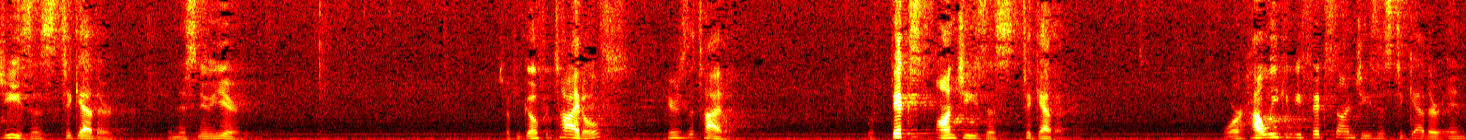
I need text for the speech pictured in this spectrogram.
Jesus together in this new year. So if you go for titles, here's the title We're fixed on Jesus together. Or how we can be fixed on Jesus together in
